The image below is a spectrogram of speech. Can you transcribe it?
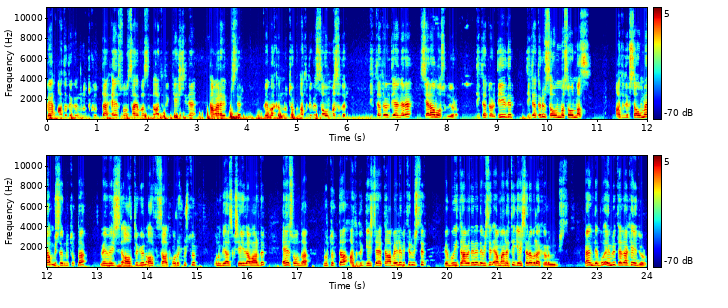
Ve Atatürk'ün Nutuk'ta en son sayfasında Atatürk gençliğine emanet etmiştir. Ve bakın Nutuk Atatürk'ün savunmasıdır. Diktatör diyenlere selam olsun diyorum. Diktatör değildir. Diktatörün savunması olmaz. Atatürk savunma yapmıştır Nutuk'la. Ve mecliste 6 gün 6 saat konuşmuştur. Bunun biraz şeyi de vardır. En sonunda Nutuk'ta Atatürk gençlere hitabeyle bitirmiştir. Ve bu hitabede ne demiştir? Emaneti gençlere bırakıyorum demiştir. Ben de bu emri telakki ediyorum.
